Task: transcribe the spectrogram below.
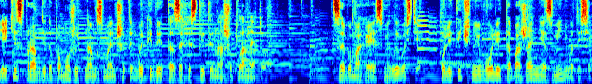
які справді допоможуть нам зменшити викиди та захистити нашу планету. Це вимагає сміливості, політичної волі та бажання змінюватися,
